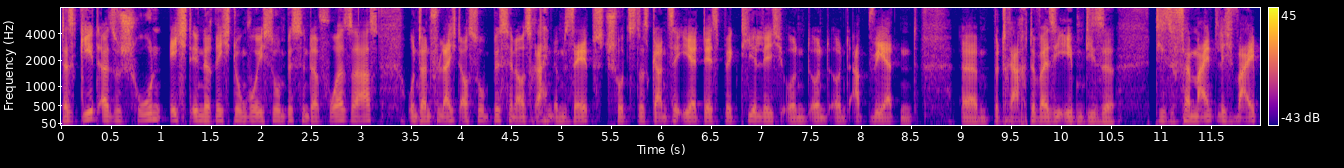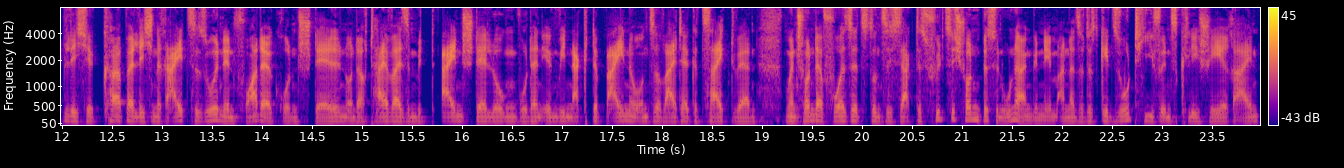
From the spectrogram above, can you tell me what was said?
Das geht also schon echt in eine Richtung, wo ich so ein bisschen davor saß und dann vielleicht auch so ein bisschen aus reinem Selbstschutz das Ganze eher despektierlich und, und, und abwertend ähm, betrachte, weil sie eben diese, diese vermeintlich weibliche körperlichen Reize so in den Vordergrund stellen und auch teilweise mit Einstellungen, wo dann irgendwie nackte Beine und so weiter gezeigt werden, wo man schon davor sitzt und sich sagt, das fühlt sich schon ein bisschen unangenehm an. Also das geht so tief ins Klischee rein.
